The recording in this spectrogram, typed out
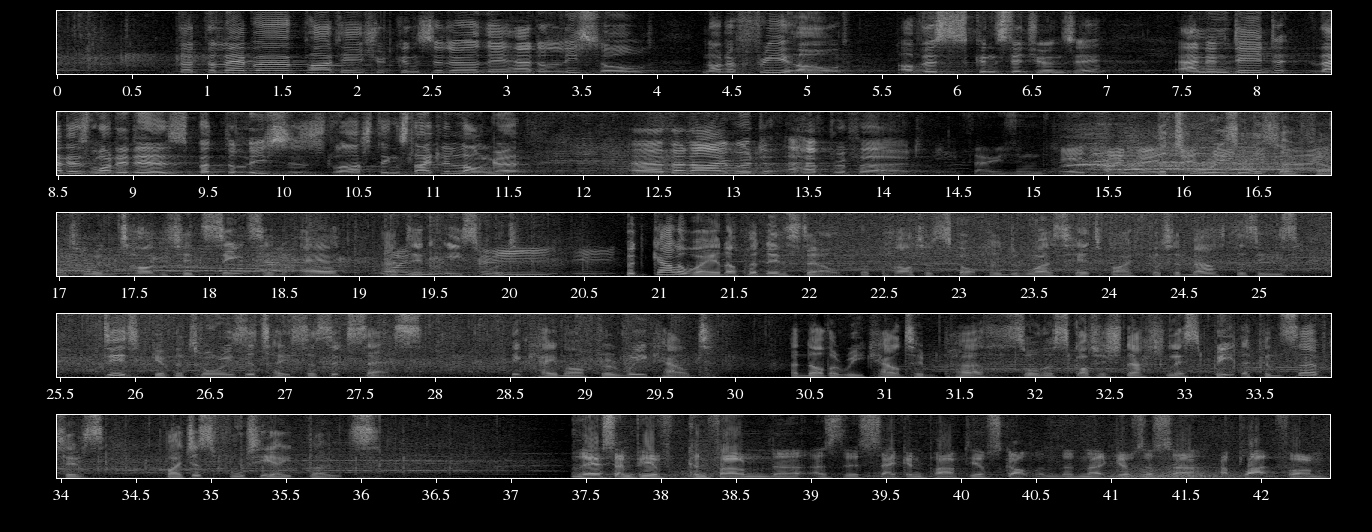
that the Labour Party should consider they had a leasehold, not a freehold, of this constituency. And indeed, that is what it is, but the lease is lasting slightly longer uh, than I would have preferred. The Tories also failed to win targeted seats in Ayr and in Eastwood. But Galloway and Upper Nithsdale, the part of Scotland worst hit by foot and mouth disease, did give the Tories a taste of success. It came after a recount. Another recount in Perth saw the Scottish Nationalists beat the Conservatives by just 48 votes. The SNP have confirmed uh, as the second party of Scotland, and that gives us a, a platform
